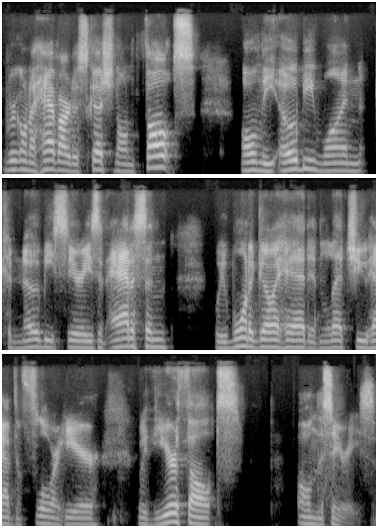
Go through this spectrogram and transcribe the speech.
we're going to have our discussion on thoughts on the Obi Wan Kenobi series. And Addison, we want to go ahead and let you have the floor here with your thoughts on the series.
